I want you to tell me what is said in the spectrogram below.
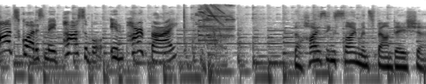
Odd Squad is made possible in part by The Heising Simons Foundation,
